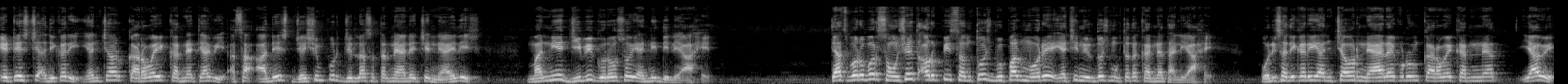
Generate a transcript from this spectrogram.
एटीएसचे अधिकारी यांच्यावर कारवाई करण्यात यावी असा आदेश जयसिंगपूर जिल्हा सत्र न्यायालयाचे न्यायाधीश माननीय जी बी गुरोसो यांनी दिले आहेत. त्याचबरोबर संशयित आरोपी संतोष भूपाल मोरे याची निर्दोष मुक्तता करण्यात आली आहे. पोलीस अधिकारी यांच्यावर न्यायालयाकडून कारवाई करण्यात यावी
